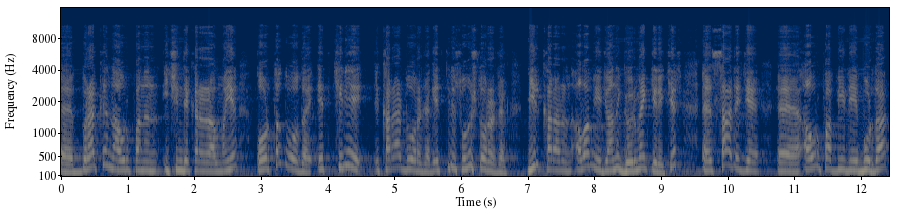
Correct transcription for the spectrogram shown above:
e, bırakın Avrupa'nın içinde karar almayı, Orta Doğu'da etkili karar doğuracak, etkili sonuç doğuracak bir kararın alamayacağını görmek gerekir. E, sadece e, Avrupa Birliği burada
